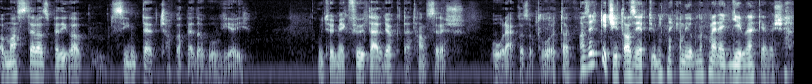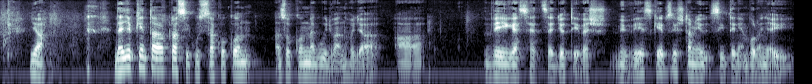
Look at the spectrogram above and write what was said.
a master az pedig a szinte csak a pedagógiai. Úgyhogy még főtárgyak, tehát hangszeres órák azok voltak. Az egy kicsit azért tűnik nekem jobbnak, mert egy évvel kevesebb. Ja. De egyébként a klasszikus szakokon, azokon meg úgy van, hogy a, a végezhetsz egy öt éves művészképzést, ami szintén ilyen bolonyai,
